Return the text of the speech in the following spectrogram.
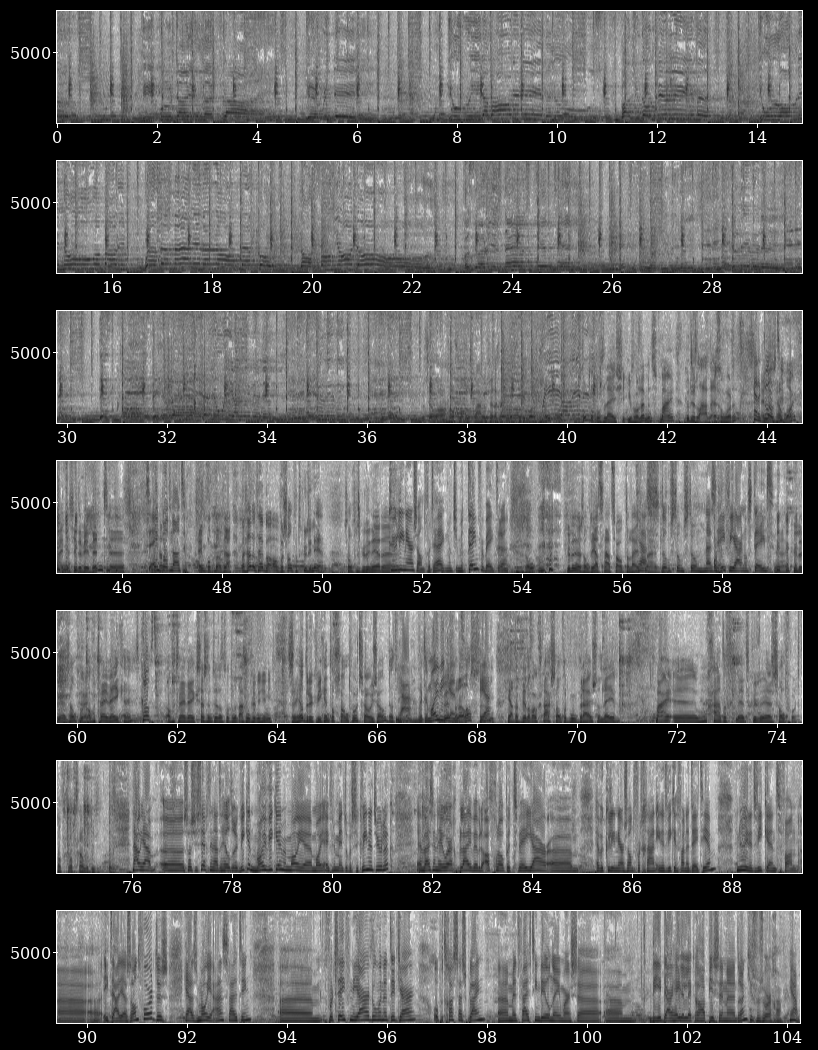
Hooglanders waren we verder gaan met Goedemorgen Zandvoort. Stond op ons lijstje Ivo Lemmens, maar dat is Lana geworden. Ja, dat klopt. En dat is heel mooi. Fijn dat je er weer bent. Uh, het is één pot nat. Eén pot nat, ja. We gaan het hebben over Zandvoort culinair. Zandvoort culinair. Uh, culinair Zandvoort, hè. Ik moet je meteen verbeteren. culinair Zandvoort, ja, het staat zo op de lijst. Ja, maar stom, stom, stom. Na zeven jaar nog steeds. Ja, culinair Zandvoort, over twee weken. Hè? Klopt. Over twee weken, 26 tot en met 28 juni. Het is een heel druk weekend op Zandvoort, sowieso. Dat ja, het wordt een mooi weekend. van alles. Ja. ja, dat willen we ook graag. Zandvoort moet bruisen, leven. Maar uh, hoe gaat het met culinair Zandvoort? Wat, wat gaan we doen? Nou ja, uh, zoals je zegt, inderdaad een heel druk weekend. Mooi weekend, een mooi, uh, mooi evenement op het circuit natuurlijk. En wij zijn heel erg blij. We hebben de afgelopen twee jaar uh, hebben culinair Zandvoort gedaan in het weekend van het DTM. Nu in het weekend van Italia Zandvoort. Dus ja, dat is een mooie aansluiting. Ehm, voor het zevende jaar doen we het dit jaar op het Gasthuisplein. met 15 deelnemers um, die daar hele lekkere hapjes en drankjes verzorgen. Ja.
